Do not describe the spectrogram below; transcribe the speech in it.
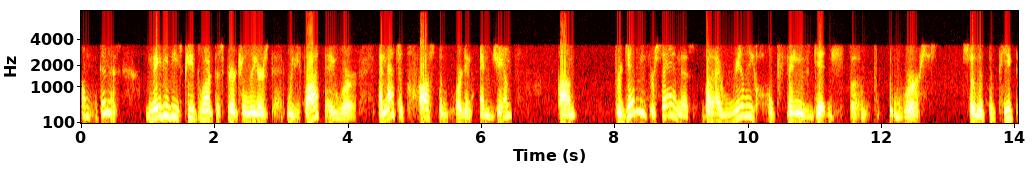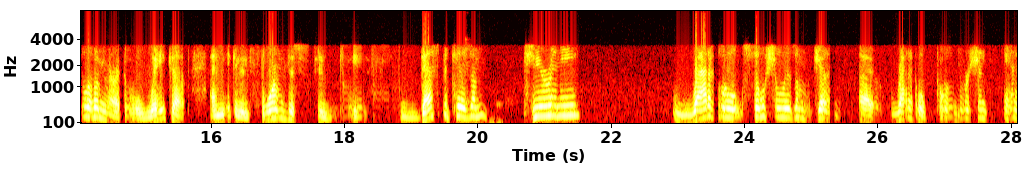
oh my goodness, maybe these people aren't the spiritual leaders that we thought they were. And that's across the board. And, and Jim, um, forgive me for saying this, but I really hope things get worse so that the people of America will wake up and make an informed decision between despotism, tyranny, radical socialism, just uh, radical pro-abortion, and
